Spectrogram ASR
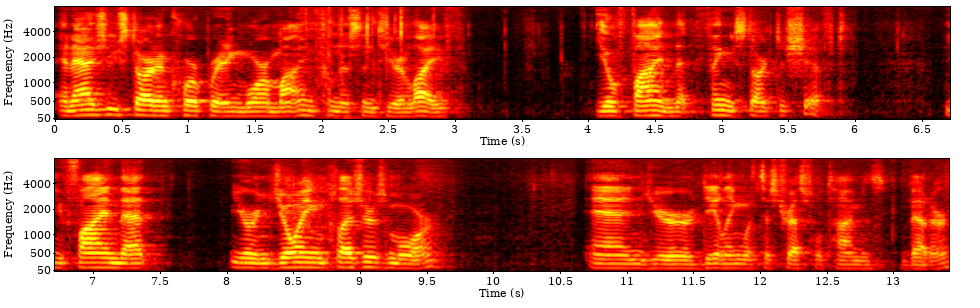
And as you start incorporating more mindfulness into your life, you'll find that things start to shift. You find that you're enjoying pleasures more and you're dealing with the stressful times better.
